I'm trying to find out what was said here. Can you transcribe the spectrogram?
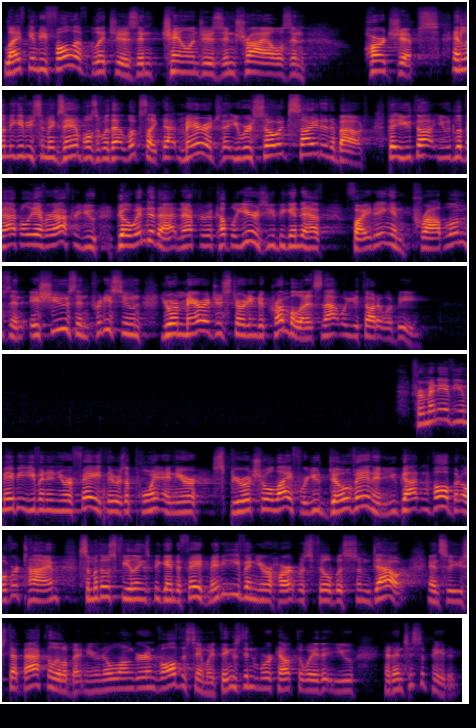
Life can be full of glitches and challenges and trials and hardships. And let me give you some examples of what that looks like. That marriage that you were so excited about, that you thought you would live happily ever after, you go into that, and after a couple years, you begin to have fighting and problems and issues, and pretty soon your marriage is starting to crumble, and it's not what you thought it would be. For many of you, maybe even in your faith, there was a point in your spiritual life where you dove in and you got involved, but over time, some of those feelings began to fade. Maybe even your heart was filled with some doubt, and so you step back a little bit and you're no longer involved the same way. Things didn't work out the way that you had anticipated.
